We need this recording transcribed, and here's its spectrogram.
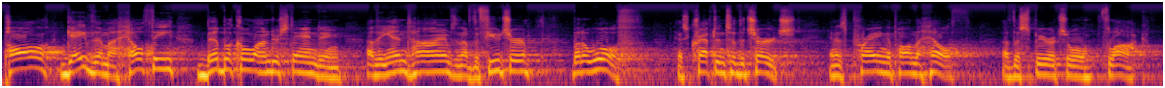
Paul gave them a healthy biblical understanding of the end times and of the future, but a wolf has crept into the church and is preying upon the health of the spiritual flock.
